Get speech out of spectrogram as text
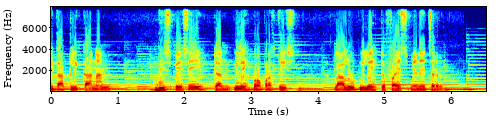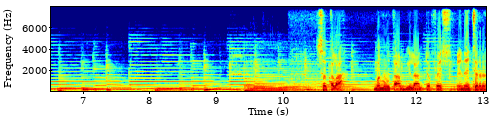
kita klik kanan di PC dan pilih properties. Lalu pilih device manager setelah menu tampilan device manager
